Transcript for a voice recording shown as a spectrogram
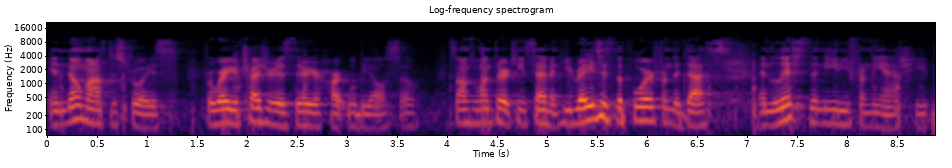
and no moth destroys. For where your treasure is, there your heart will be also. Psalms 113:7. He raises the poor from the dust and lifts the needy from the ash heap.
